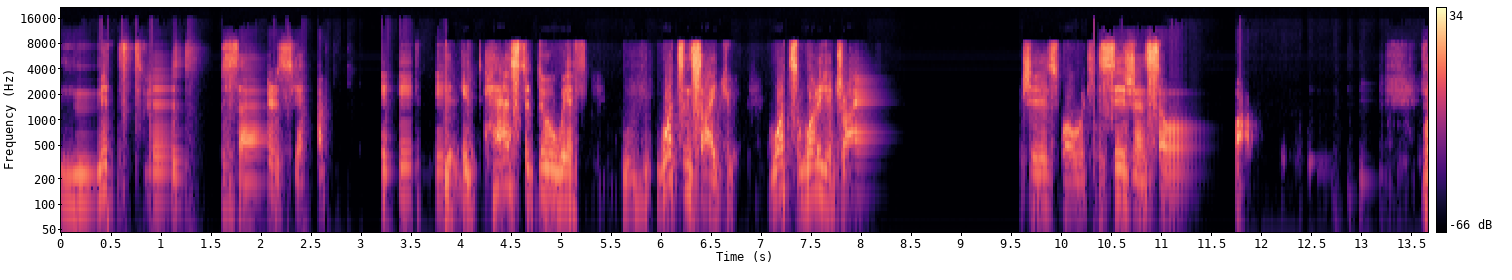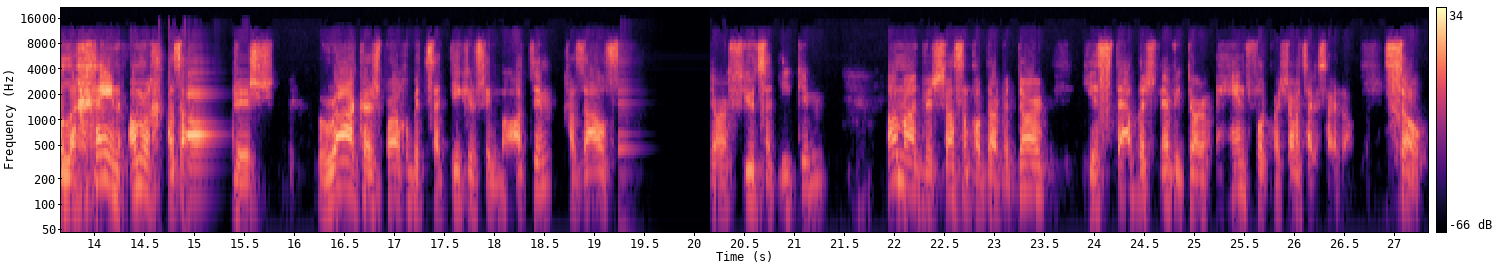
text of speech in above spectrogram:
mitzvahs you have it, it, it has to do with what's inside you. What's what are your drivers? What were decisions? So on. V'lechein Omer Chazal Ra Baruch Hu b'tzadikim she'ma'atim. Chazal said there are a few tzadikim Amad v'shasam chol dar v'dar. He established in every door a handful of So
